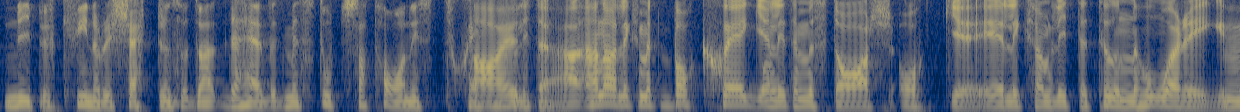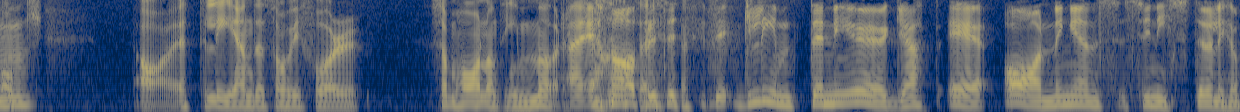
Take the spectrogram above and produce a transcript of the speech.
nyper kvinnor i stjärten. Så det här med ett stort sataniskt skägg. Ja, just det. Han har liksom ett bockskägg, en liten mustasch och eh, är liksom lite tunnhårig. Mm. Och ja, ett leende som vi får... Som har någonting mörkt Ja, precis. Det, glimten i ögat är aningens sinister. Liksom.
